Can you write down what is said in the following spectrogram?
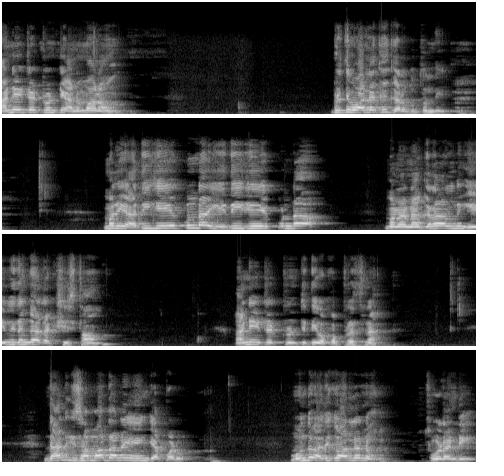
అనేటటువంటి అనుమానం ప్రతి వాళ్ళకి కలుగుతుంది. మరి అది చేయకుండా ఇది చేయకుండా మన నగరాలను ఏ విధంగా రక్షిస్తాం? అనేటటువంటిది ఒక ప్రశ్న. దానికి సమాధానం ఏం చెప్పడు. ముందు అధికారులను చూడండి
